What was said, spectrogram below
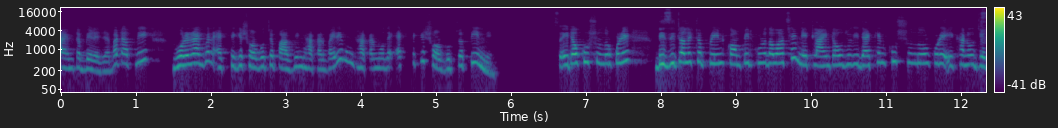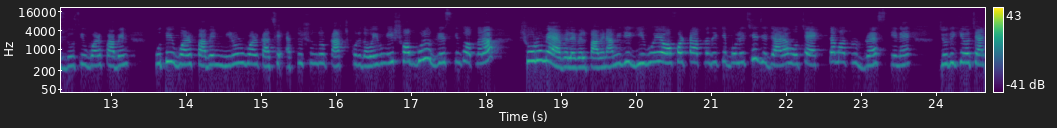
টাইমটা বেড়ে যায়। বাট আপনি ধরে রাখবেন এক থেকে সর্বোচ্চ পাঁচ দিন ঢাকার বাইরে এবং ঢাকার মধ্যে এক থেকে সর্বোচ্চ তিন দিন। এটাও খুব সুন্দর করে ডিজিটাল একটা প্রিন্ট কমপ্লিট করে দেওয়া আছে। নেক লাইনটাও যদি দেখেন, খুব সুন্দর করে এখানেও জেরদোসি ওয়ার্ক পাবেন পুঁথি ওয়ার্ক পাবেন মিরর ওয়ার্ক আছে, এত সুন্দর কাজ করে দেওয়া। এবং এই সবগুলো ড্রেস কিন্তু আপনারা শোরুমে অ্যাভেলেবেল পাবেন। আমি যে গিভওয়ে অফারটা আপনাদেরকে বলেছি যে যারা হচ্ছে একটা মাত্র ড্রেস কিনে, যদি কেউ চান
